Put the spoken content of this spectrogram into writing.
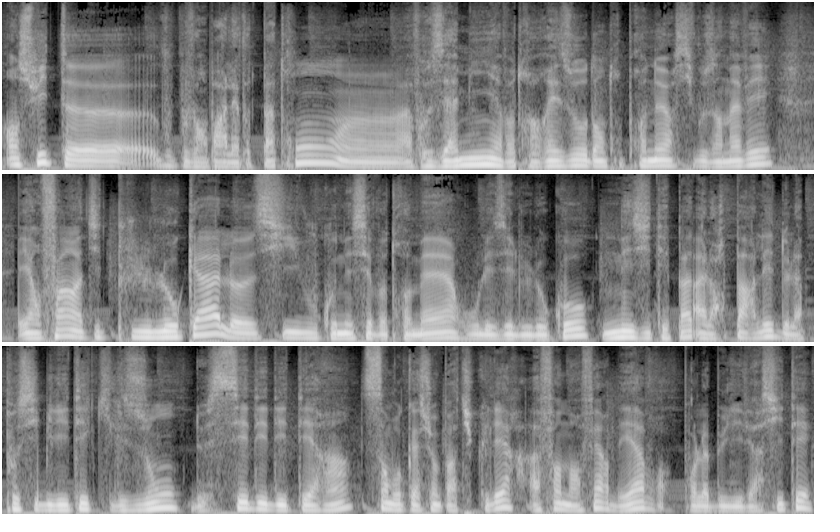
Ensuite, euh, vous pouvez en parler à votre patron, euh, à vos amis, à votre réseau d'entrepreneurs si vous en avez. Et enfin, à titre plus local, si vous connaissez votre maire ou les élus locaux, n'hésitez pas à leur parler de la possibilité qu'ils ont de céder des terrains sans vocation particulière afin d'en faire des havres pour la biodiversité.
